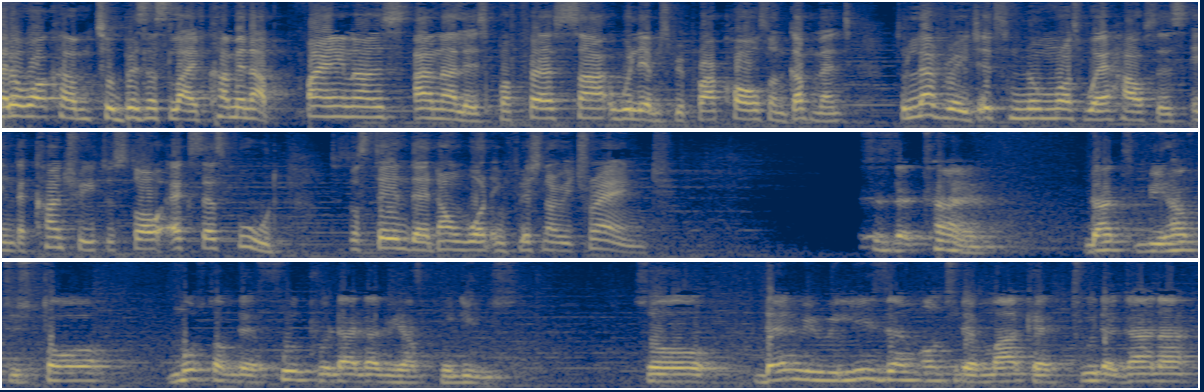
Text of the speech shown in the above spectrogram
Hello, welcome to Business Live. Coming up, finance analyst Professor Williams Peprah calls on government to leverage its numerous warehouses in the country to store excess food to sustain the downward inflationary trend. This is the time that we have to store most of the food product that we have produced. So then we release them onto the market through the Ghana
